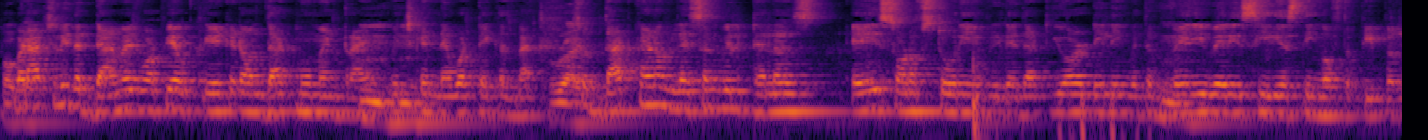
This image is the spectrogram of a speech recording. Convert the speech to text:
But actually the damage what we have created on that moment, right, which Mhm. can never take us back. Right. So that kind of lesson will tell us a sort of story every day that you are dealing with a very very serious thing of the people.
